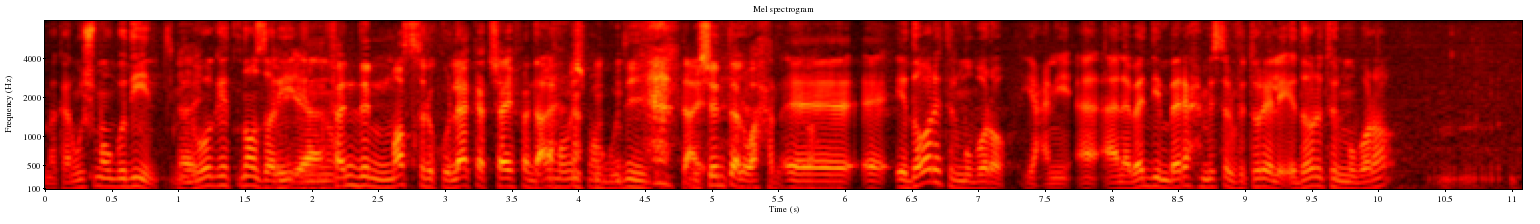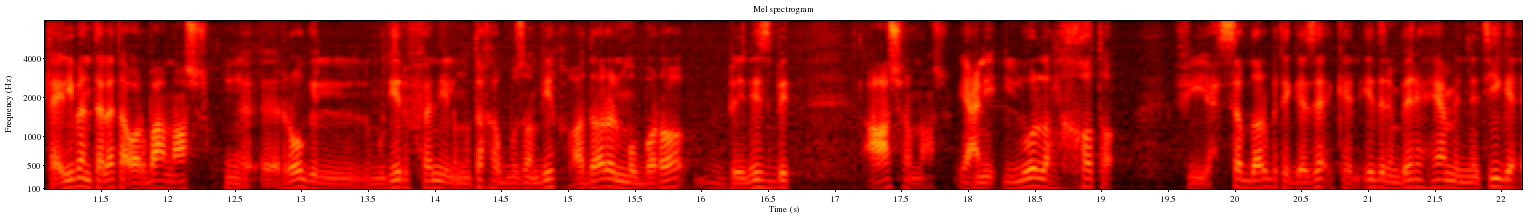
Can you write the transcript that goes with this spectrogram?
ما كانوش موجودين من أيوة. وجهة نظري يا إنه فندم مصر كلها كانت شايفة إن هم مش موجودين طيب. مش أنت لوحدك آه، آه، إدارة المباراة يعني آه، أنا بدي امبارح مستر فيتوريا لإدارة المباراة تقريبا 3 أو 4 من 10 مم. الراجل المدير الفني لمنتخب موزمبيق أدار المباراة بنسبة 10 من 10 يعني لولا الخطأ في حساب ضربة الجزاء كان قدر امبارح يعمل نتيجة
